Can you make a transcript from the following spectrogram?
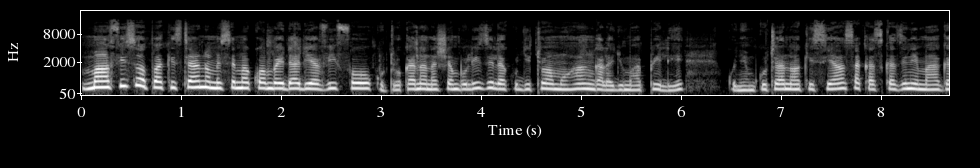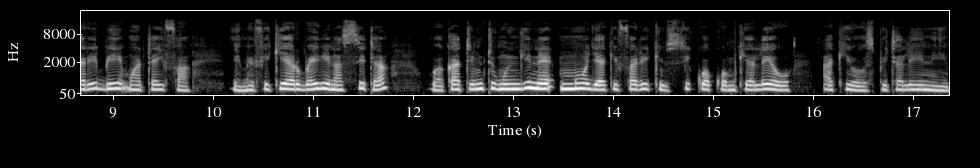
Maafisa wa Pakistan wamesema kwamba idadi ya vifo kutokana na shambulizi la kujitoa muhanga la Jumapili kwenye mkutano wa kisiasa kaskazini magharibi mwa taifa imefikia 46 wakati mtu mwingine mmoja akifariki usiku wa kuamkia leo akiwa hospitalini.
